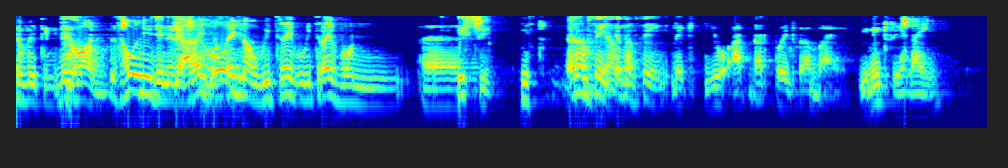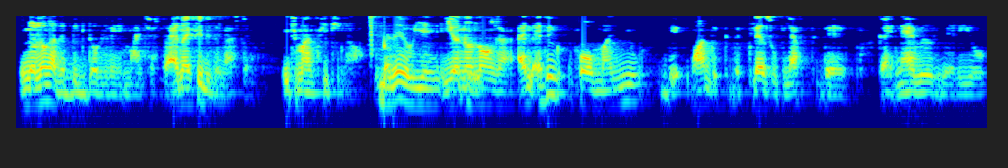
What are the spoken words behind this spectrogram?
Everything. It's There's, gone. there's a whole new generation. right, right now we thrive we thrive on uh, History. history That's what I'm saying. That's what I'm saying. Like you're at that point whereby you need to realize you're no longer the big dogs in Manchester. And I said this the last time. It's Man City now. but then we ain't You're no longer. And I think for Manu, the one the, the players who've left, the guy Neville's, the Rio,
